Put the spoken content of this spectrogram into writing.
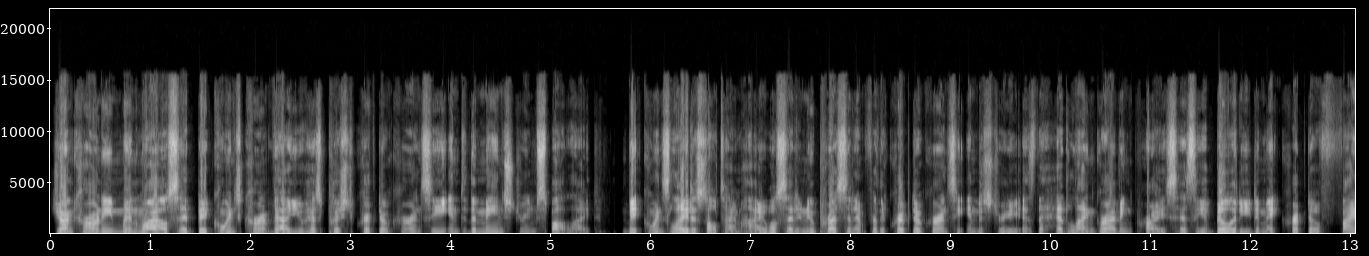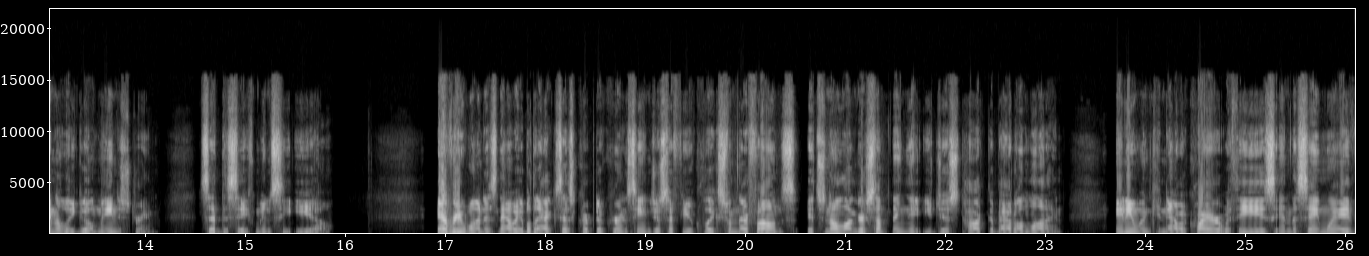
John Karony, meanwhile, said Bitcoin's current value has pushed cryptocurrency into the mainstream spotlight. Bitcoin's latest all time high will set a new precedent for the cryptocurrency industry as the headline grabbing price has the ability to make crypto finally go mainstream said the SafeMoon CEO. Everyone is now able to access cryptocurrency in just a few clicks from their phones. It's no longer something that you just talked about online. Anyone can now acquire it with ease in the same way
